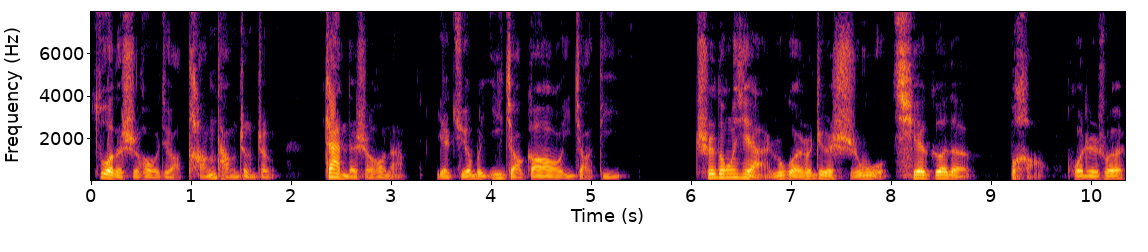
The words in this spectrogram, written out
坐的时候就要堂堂正正，站的时候呢也绝不一脚高一脚低。吃东西啊，如果说这个食物切割的不好，或者说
